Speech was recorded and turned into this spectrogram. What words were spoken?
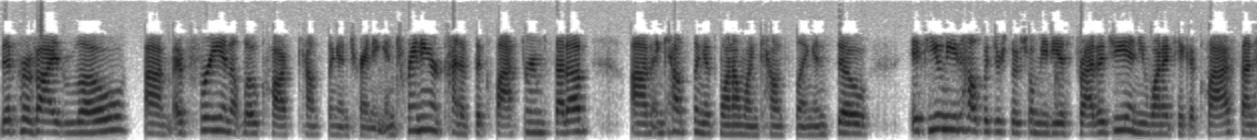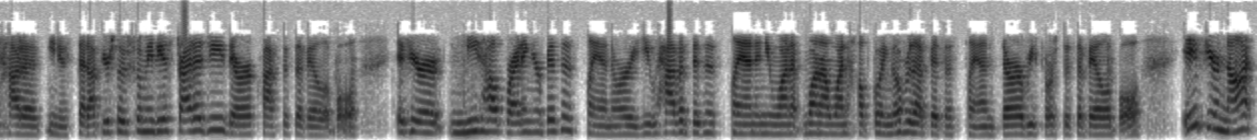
that provide low, um, free and at low cost counseling and training. And training are kind of the classroom setup, um, and counseling is one on one counseling. And so if you need help with your social media strategy and you want to take a class on how to, you know, set up your social media strategy, there are classes available. If you need help writing your business plan or you have a business plan and you want one-on-one help going over that business plan, there are resources available. If you're not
